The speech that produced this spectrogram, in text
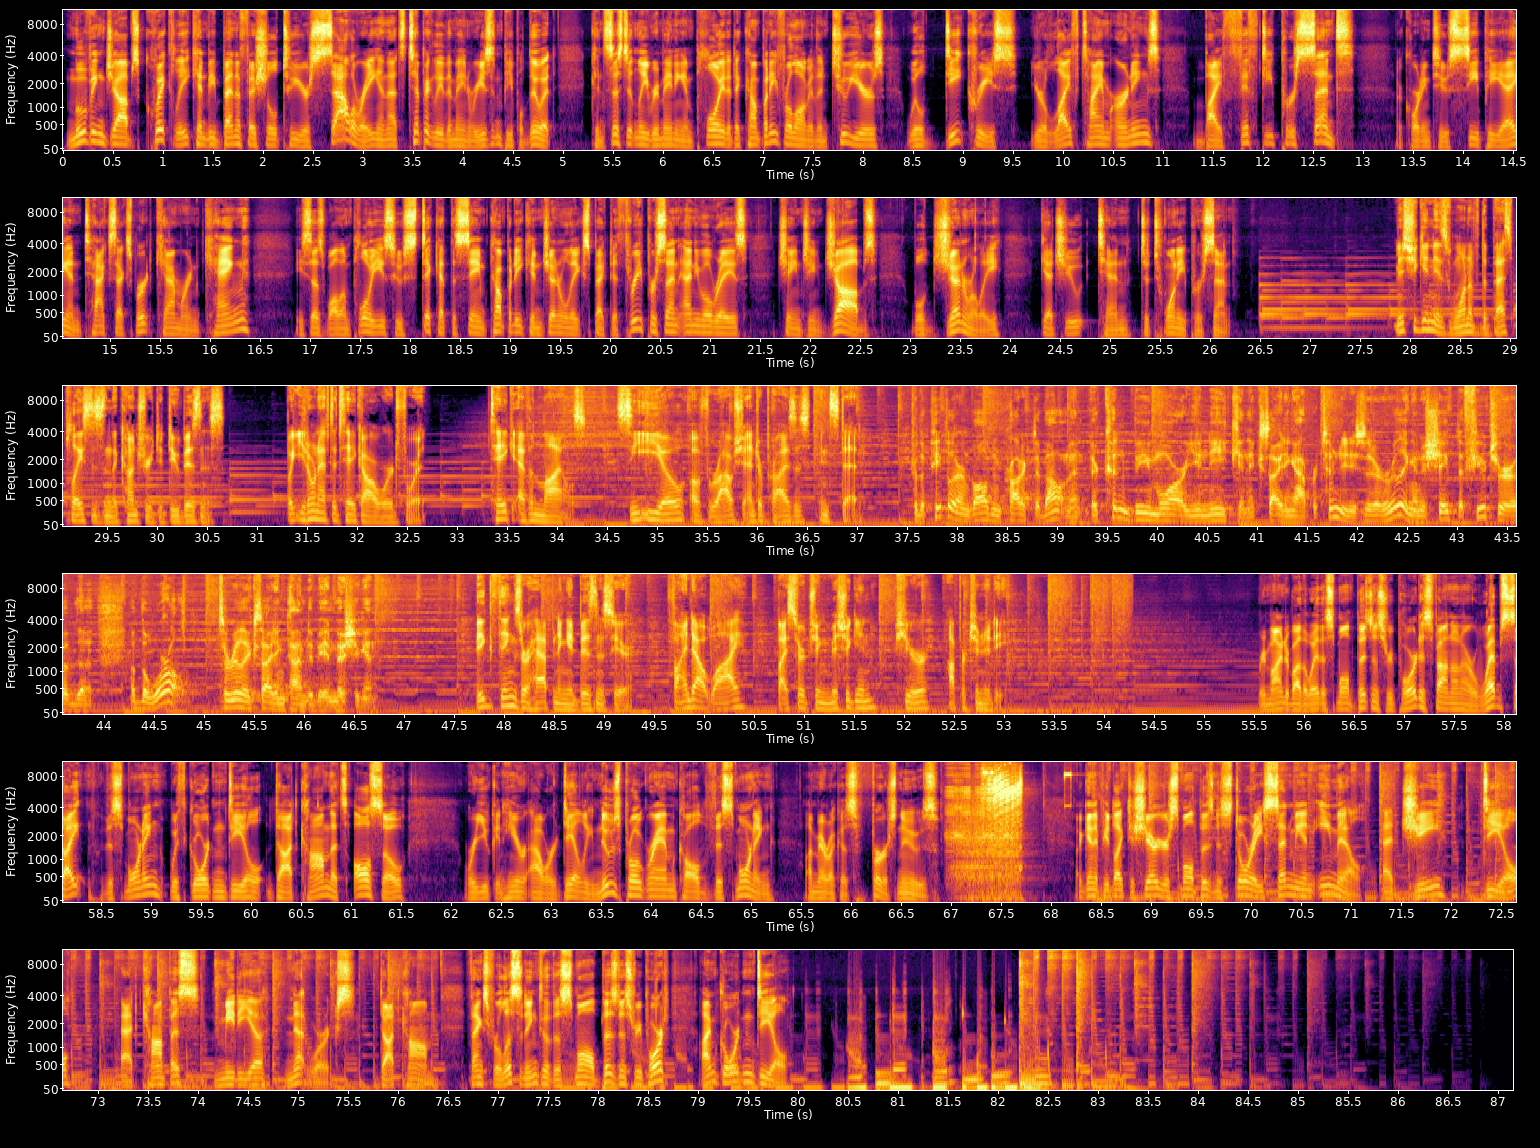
Moving jobs quickly can be beneficial to your salary, and that's typically the main reason people do it. Consistently remaining employed at a company for longer than two years will decrease your lifetime earnings by 50%, according to CPA and tax expert Cameron Kang. He says while employees who stick at the same company can generally expect a 3% annual raise, changing jobs will generally get you 10 to 20%. Michigan is one of the best places in the country to do business, but you don't have to take our word for it. Take Evan Lyall, CEO of Roush Enterprises, instead. For the people that are involved in product development, there couldn't be more unique and exciting opportunities that are really going to shape the future of the, of the world. It's a really exciting time to be in Michigan. Big things are happening in business here. Find out why by searching Michigan Pure Opportunity. Reminder, by the way, the Small Business Report is found on our website this morning with GordonDeal.com. That's also where you can hear our daily news program called This Morning, America's First News. Again, if you'd like to share your small business story, send me an email at gdeal at compassmedianetworks.com. Thanks for listening to the Small Business Report. I'm Gordon Deal.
